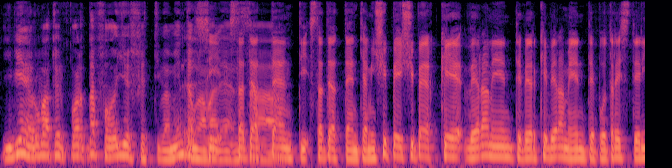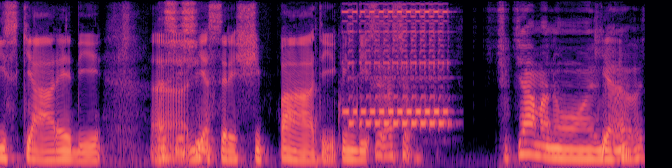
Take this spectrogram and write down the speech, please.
gli viene rubato il portafoglio, effettivamente Eh una sì, valenza. state attenti, state attenti amici pesci perché veramente, perché veramente potreste rischiare di, eh, Eh sì, sì. di essere scippati. Quindi ci chiamano il- è? non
